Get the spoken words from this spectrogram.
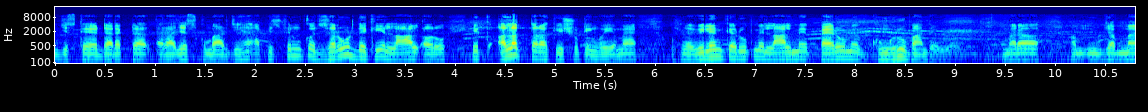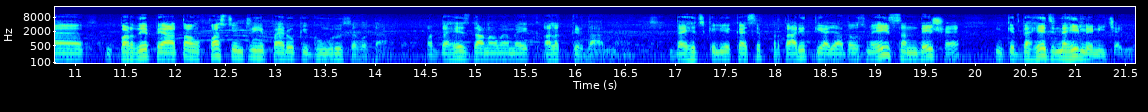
जिसके डायरेक्टर राजेश कुमार जी हैं, आप इस फ़िल्म को ज़रूर देखिए, लाल और एक अलग तरह की शूटिंग हुई है। मैं उसमें विलेन के रूप में लाल में पैरों में घुंघरू बांधे हुए हूँ। हमारा, हम जब मैं पर्दे पे आता हूँ फ़र्स्ट एंट्री ही पैरों की घुंघरू से होता है। और दहेज दानव में मैं एक अलग किरदार में हूँ। दहेज के लिए कैसे प्रताड़ित किया जाता है, उसमें यही संदेश है कि दहेज नहीं लेनी चाहिए।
